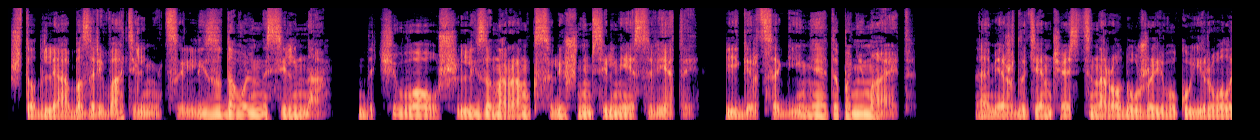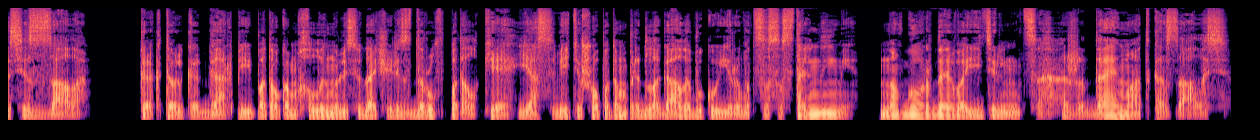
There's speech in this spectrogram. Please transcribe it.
что для обозревательницы Лиза довольно сильна. Да чего уж, Лиза на ранг с лишним сильнее Светы, и герцогиня это понимает. а между тем часть народа уже эвакуировалась из зала. Как только гарпии потоком хлынули сюда через дыру в потолке, я Свете шепотом предлагал эвакуироваться с остальными, но гордая воительница ожидаемо отказалась.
